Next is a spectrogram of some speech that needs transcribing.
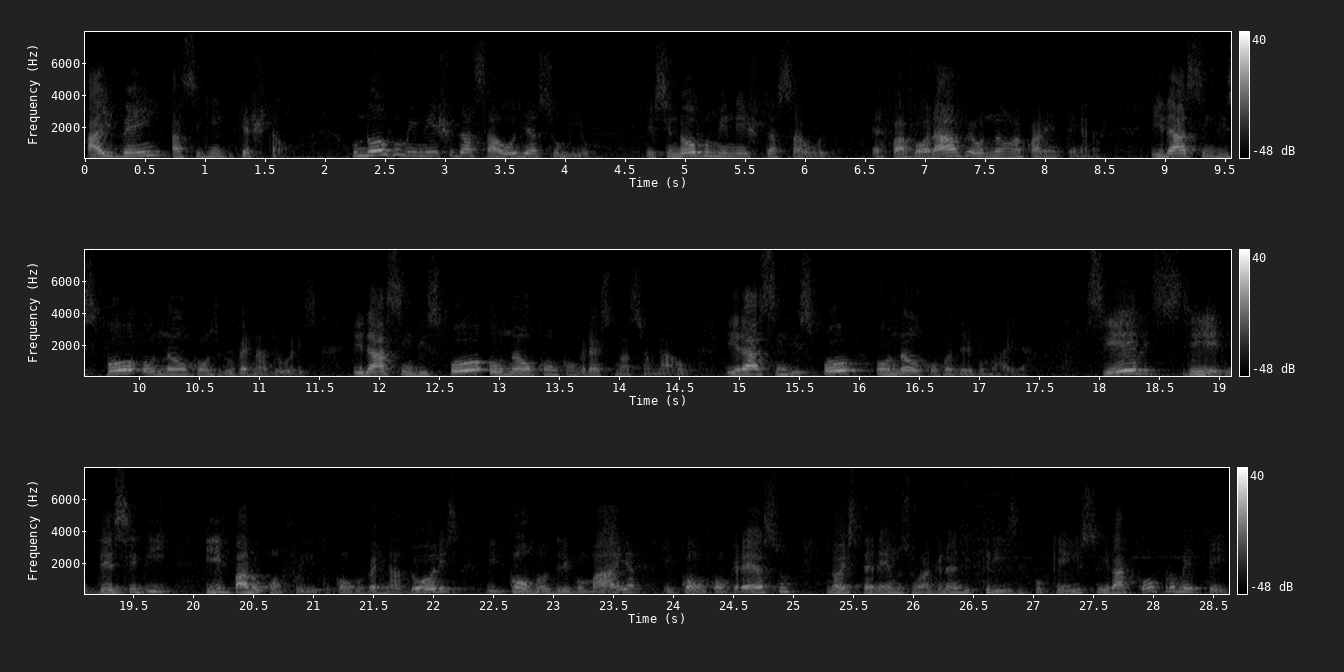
Aí vem a seguinte questão: o novo ministro da Saúde assumiu. Esse novo ministro da Saúde é favorável ou não à quarentena? Irá se indispor ou não com os governadores? Irá se indispor ou não com o Congresso Nacional? Irá se indispor ou não com Rodrigo Maia? Se ele, se ele decidir ir para o conflito com governadores e com Rodrigo Maia e com o Congresso, nós teremos uma grande crise, porque isso irá comprometer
